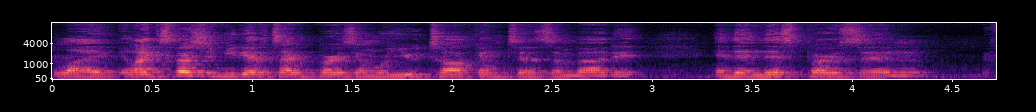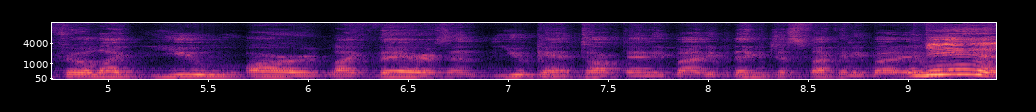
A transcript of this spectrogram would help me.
like like especially if you get a type of person where you talking to somebody and then this person feel like you are like theirs and you can't talk to anybody but they can just fuck anybody. else. yeah,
